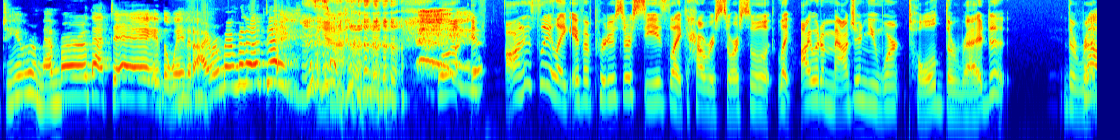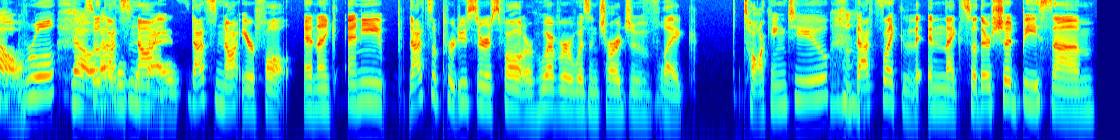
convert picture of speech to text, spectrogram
do you remember that day the way that i remember that day well if honestly like if a producer sees like how resourceful like i would imagine you weren't told the red the red No. rule. No, so that that's not that's not your fault. And like any that's a producer's fault or whoever was in charge of like talking to you. That's like the, and like so there should be some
